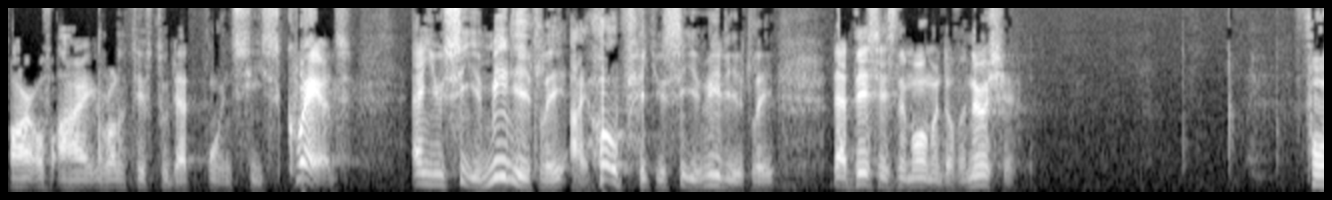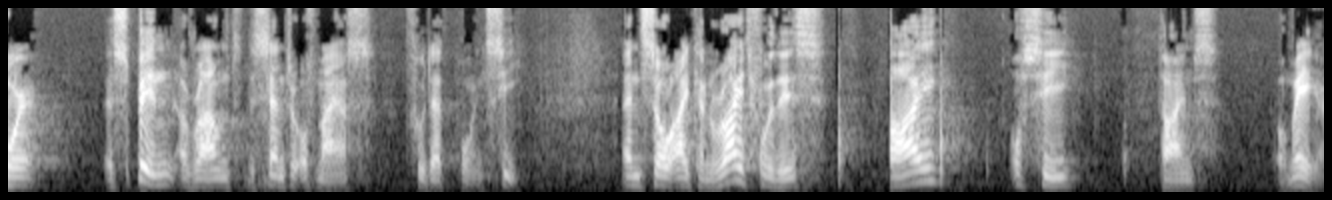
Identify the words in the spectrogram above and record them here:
r of i relative to that point c squared. And you see immediately, I hope that you see immediately, that this is the moment of inertia for a spin around the center of mass through that point C. And so I can write for this I of C times omega.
